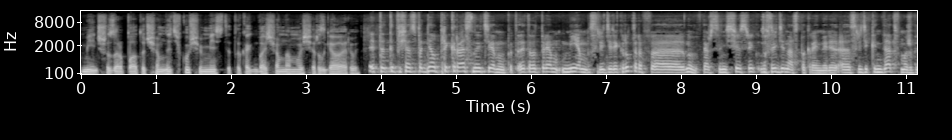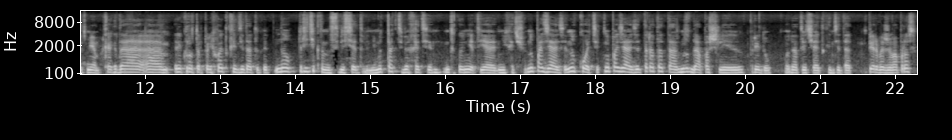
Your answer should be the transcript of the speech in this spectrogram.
меньше зарплату, чем на текущем месте, то как бы о чем нам вообще разговаривать? Это ты сейчас поднял прекрасную тему. Это вот прям мем среди рекрутеров, э, ну, кажется, не среди, ну, среди нас, по крайней мере, а среди кандидатов, может быть, мем. Когда э, рекрутер приходит к кандидату и говорит, ну, приди к нам на собеседование, мы так тебя хотим. Он такой, нет, я не хочу. Ну, по дяде, ну, котик, ну, по дяде, тра-та-та. Ну, да, пошли, приду, вот отвечает кандидат. Первый же вопрос,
